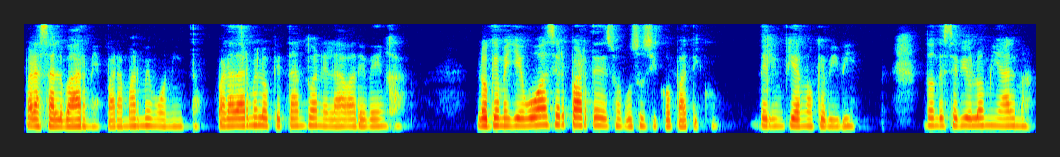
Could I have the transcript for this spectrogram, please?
para salvarme, para amarme bonito, para darme lo que tanto anhelaba de Benja, lo que me llevó a ser parte de su abuso psicopático, del infierno que viví, donde se violó mi alma,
